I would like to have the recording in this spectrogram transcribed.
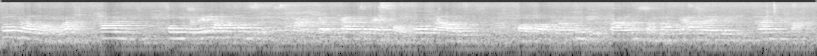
พวกเราหวังว่า ท่านคงจะได้รับความสนุกสนานกับการแสดงของพวกเรา ขอขอบพระคุณอีกครั้งสำหรับการรายงานงท่านค่ะ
